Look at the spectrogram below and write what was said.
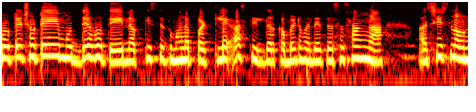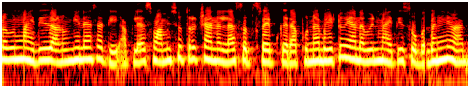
छोटे छोटे मुद्दे होते. नक्कीच ते तुम्हाला पटले असतील तर कमेंटमध्ये तसं सांगा. अशीच नवनवीन माहिती जाणून घेण्यासाठी आपल्या स्वामीसूत्र चॅनलला सबस्क्राईब करा. पुन्हा भेटू या नवीन माहितीसोबत. धन्यवाद.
